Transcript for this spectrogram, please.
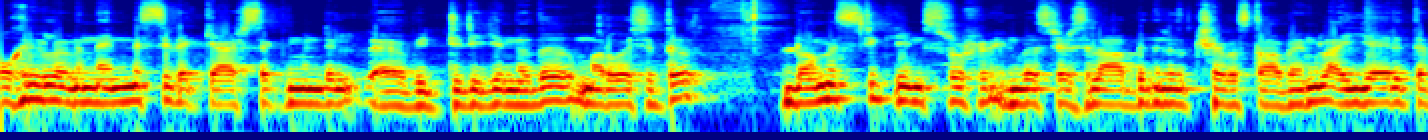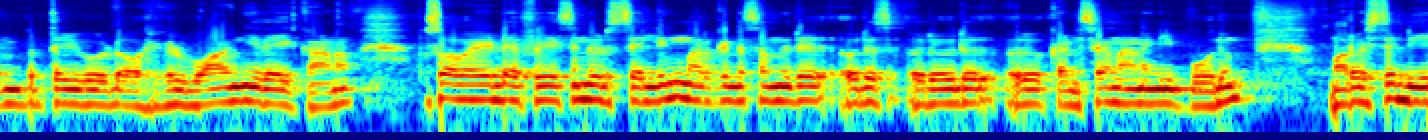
ഓഹരികളാണ് എൻ എസ് സിയുടെ ക്യാഷ് സെഗ്മെന്റിൽ വിറ്റിരിക്കുന്നത്. മറുവശത്ത് ഡൊമസ്റ്റിക് ഇൻസ്റ്റിറ്റ്യൂഷൻ ഇൻവെസ്റ്റേഴ്സിലെ ആഭ്യന്തര നിക്ഷേപ സ്ഥാപനങ്ങൾ അയ്യായിരത്തി എൺപത്തേഴ് കോടി ഓഹരികൾ വാങ്ങിയതായി കാണാം. സ്വാഭാവികമായിട്ട് എഫ് എസിന്റെ ഒരു സെല്ലിംഗ് മാർക്കറ്റിനെ സംബന്ധിച്ച് ഒരു ഒരു ഒരു ഒരു കൺസേൺ ആണെങ്കിൽ പോലും മറുവശത്ത് ഡി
